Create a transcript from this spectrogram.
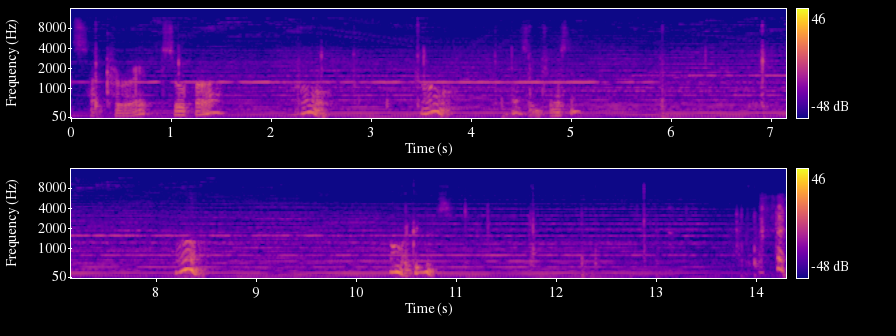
Is that correct so far? Oh. Oh. That's interesting. Oh. Oh my goodness.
